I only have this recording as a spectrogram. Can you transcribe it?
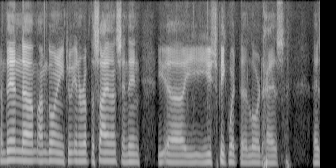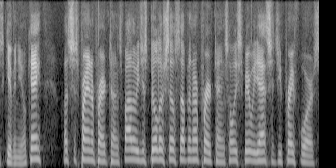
and then um, I'm going to interrupt the silence, and then you, uh, you speak what the Lord has has given you. Okay. Let's just pray in our prayer tongues. Father, we just build ourselves up in our prayer tongues. Holy Spirit, we ask that you pray for us.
